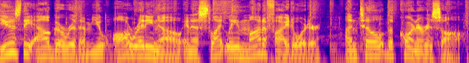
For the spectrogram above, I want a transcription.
Use the algorithm you already know in a slightly modified order until the corner is solved.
